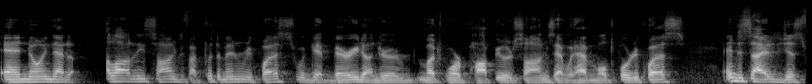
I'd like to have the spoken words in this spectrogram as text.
and knowing that a lot of these songs, if I put them in requests, would get buried under much more popular songs that would have multiple requests, and decided to just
